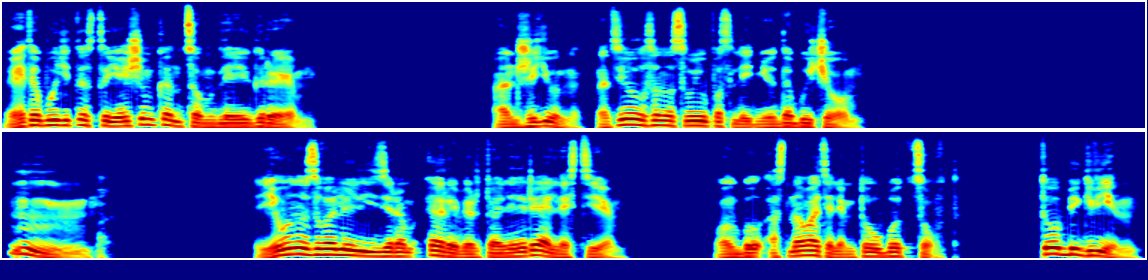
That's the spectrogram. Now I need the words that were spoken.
это будет настоящим концом для игры. Анджи Юн нацелился на свою последнюю добычу. Ммм. Его назвали лидером эры виртуальной реальности. Он был основателем Toolbot Soft. Тоби Гвин.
